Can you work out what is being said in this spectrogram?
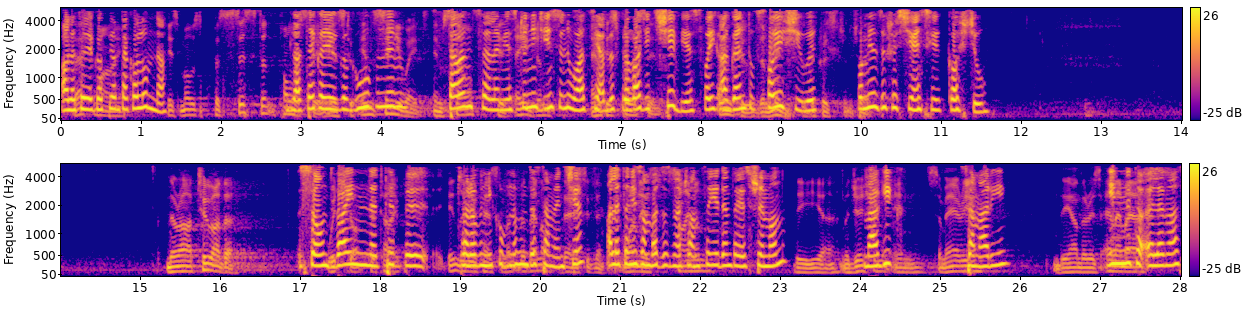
Ale to jego piąta kolumna. Dlatego jego głównym, stałym celem jest czynić insynuacje, aby wprowadzić siebie, swoich agentów, swoje siły pomiędzy chrześcijański Kościół. Są dwa inne typy czarowników w Nowym Testamencie, ale to nie są bardzo znaczące. Jeden to jest Szymon, uh, magik w Samarii. Inny to Elemas,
